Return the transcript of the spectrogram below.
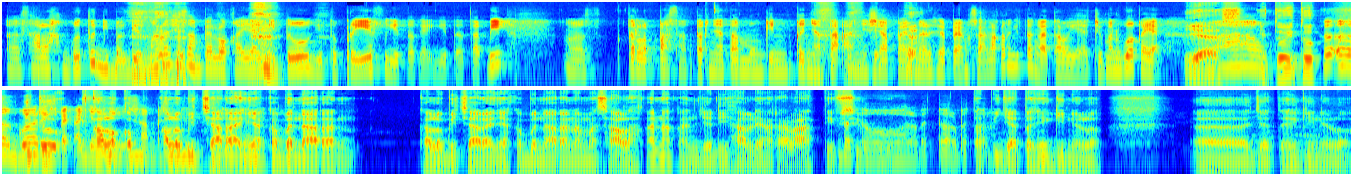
Eh, salah gue tuh di bagian mana sih sampai lo kayak gitu gitu brief gitu kayak gitu. Tapi eh, terlepas ternyata mungkin kenyataannya siapa yang benar siapa yang salah kan kita nggak tahu ya. Cuman gue kayak Yes, wow. itu itu. Gua itu respect aja kalau sih ke- kalau bicaranya detailnya. kebenaran kalau bicaranya kebenaran sama salah kan akan jadi hal yang relatif sih Bu. betul betul betul. Tapi jatuhnya gini loh eh jatuhnya gini loh.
